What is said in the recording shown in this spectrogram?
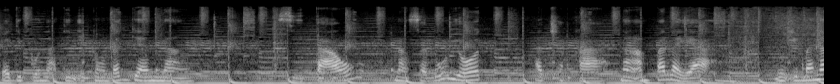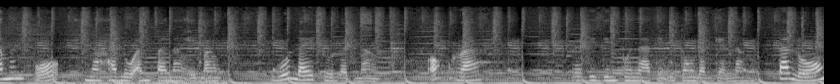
pwede po natin itong lagyan ng sitaw, ng saluyot at saka ng ampalaya. Yung iba naman po, nahaluan pa ng ibang gulay tulad ng okra. Pwede din po natin itong lagyan ng talong,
